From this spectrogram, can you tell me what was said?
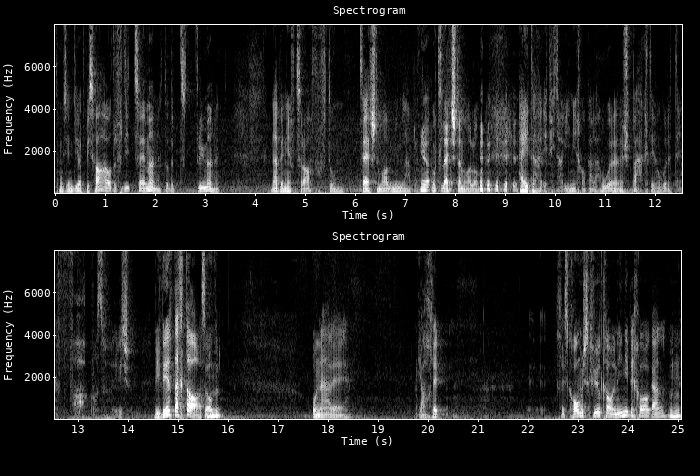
jetzt muss ich etwas haben, oder, für die zwei Monate oder drei Monate. Dann bin ich auf das RAF auf Thun. Das erste Mal in meinem Leben. Ja. Und das letzte Mal auch. hey, da, ich bin da reingekommen, gell, ein hoher Respekt. Ich habe gedacht, fuck, was, wie, wie wird echt das, oder? Und dann, äh, ja, ein bisschen, ein bisschen ein komisches Gefühl gehabt, als ich reinbekommen, gell. Mhm.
